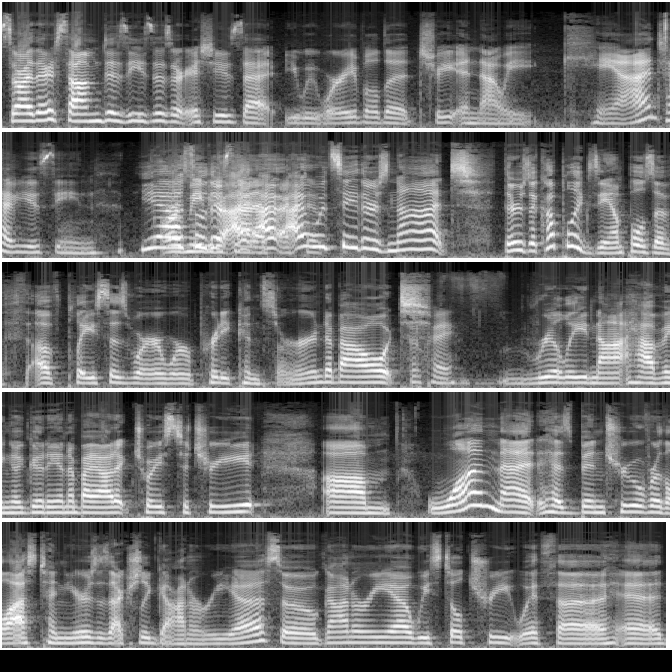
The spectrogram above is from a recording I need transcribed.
So, are there some diseases or issues that we were able to treat and now we can't? Have you seen? Yeah, so there, I, I, would say there's not. There's a couple examples of of places where we're pretty concerned about okay. really not having a good antibiotic choice to treat. Um, one that has been true over the last ten years is actually gonorrhea. So gonorrhea, we still treat with a,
